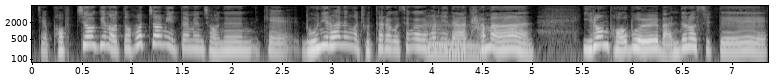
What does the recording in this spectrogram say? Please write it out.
이제 법적인 어떤 허점이 있다면 저는 이렇게 논의를 하는 건 좋다라고 생각을 합니다. 음. 다만 이런 법을 만들었을 때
